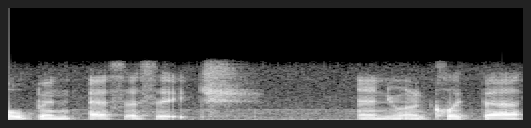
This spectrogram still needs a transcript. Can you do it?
open SSH and you want to click that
